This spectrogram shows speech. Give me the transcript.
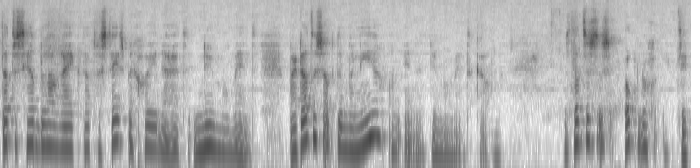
dat is heel belangrijk, dat we steeds meer groeien naar het nu-moment. Maar dat is ook de manier om in het nu-moment te komen. Dus dat is dus ook nog een tip.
